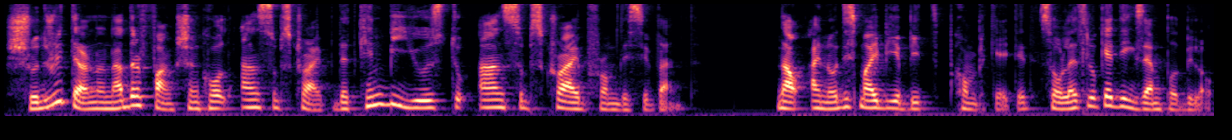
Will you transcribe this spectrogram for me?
should return another function called unsubscribe that can be used to unsubscribe from this event. Now, I know this might be a bit complicated, so let's look at the example below.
